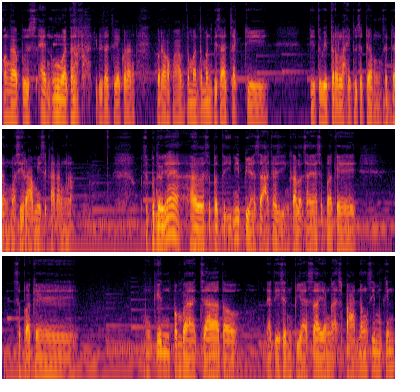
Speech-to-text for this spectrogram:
menghapus NU atau apa gitu. Saya juga kurang kurang paham. Teman-teman bisa cek di di Twitter lah. Itu sedang sedang masih rame sekarang nah sebenarnya hal seperti ini biasa aja sih. Kalau saya sebagai sebagai mungkin pembaca atau netizen biasa yang nggak sepaneng sih mungkin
